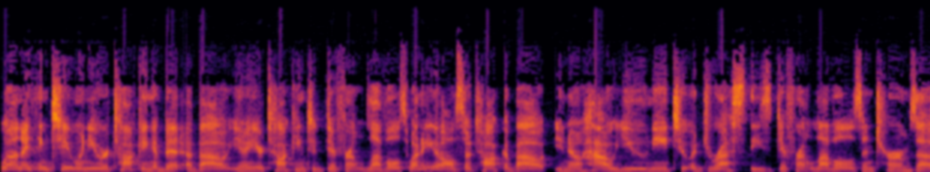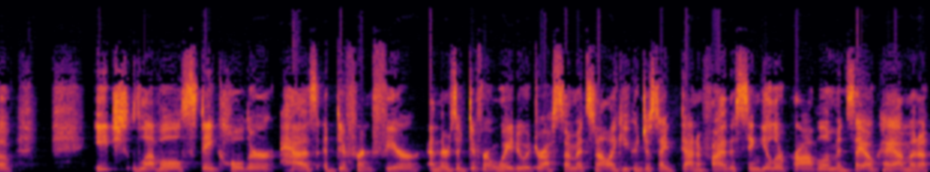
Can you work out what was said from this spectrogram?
Well, and I think too, when you were talking a bit about, you know, you're talking to different levels, why don't you also talk about, you know, how you need to address these different levels in terms of each level stakeholder has a different fear and there's a different way to address them. It's not like you can just identify the singular problem and say, okay, I'm going to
